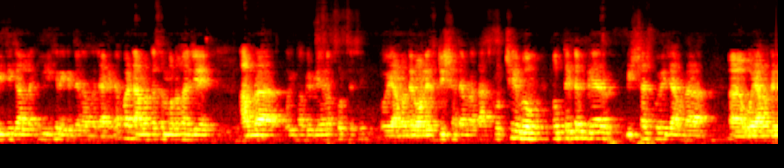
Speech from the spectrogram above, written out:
রিজিক আল্লাহ কি লিখে রেখেছেন আমরা জানি না বাট আমার কাছে মনে হয় যে আমরা ওইভাবে মেহনত করতেছি, ওই আমাদের অনেস্টির সাথে আমরা কাজ করছি এবং প্রত্যেকটা প্লেয়ার বিশ্বাস করি যে আমরা ওই আমাদের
